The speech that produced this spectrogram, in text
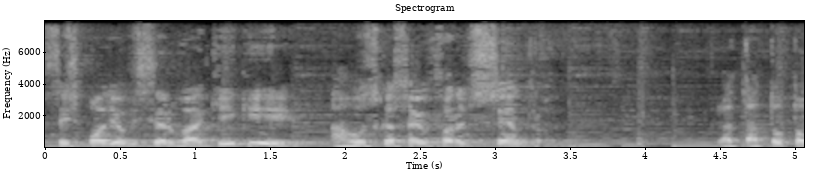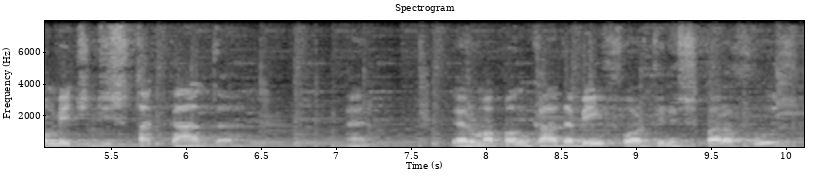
Vocês podem observar aqui que a rosca saiu fora de centro. Ela está totalmente destacada. Era uma pancada bem forte nesse parafuso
